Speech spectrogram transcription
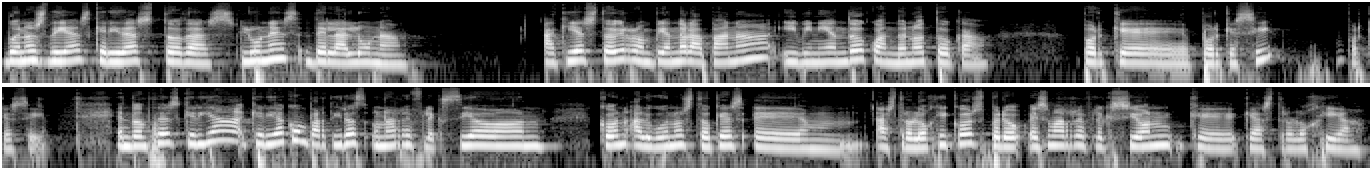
Buenos días, queridas todas. Lunes de la luna. Aquí estoy rompiendo la pana y viniendo cuando no toca. Porque, porque sí, porque sí. Entonces quería, quería compartiros una reflexión con algunos toques em, astrológicos, pero es más reflexión que, que astrología.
